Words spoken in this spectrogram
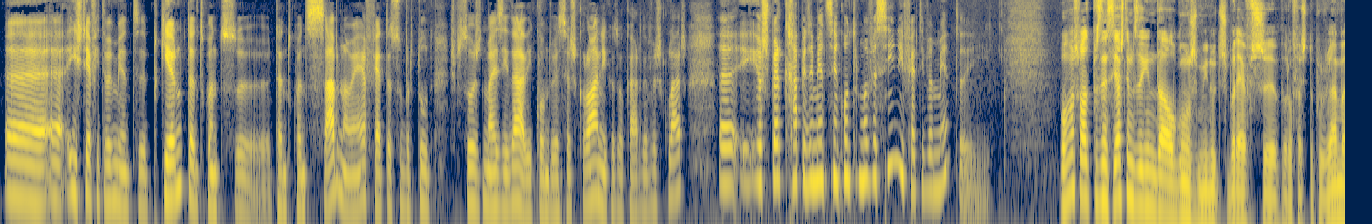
uh, isto é efetivamente pequeno, tanto quanto, tanto quanto se sabe, não é? Afeta sobretudo as pessoas de mais idade e com doenças crónicas ou cardiovasculares. eu espero que rapidamente se encontre uma vacina, efetivamente. E... Bom, vamos falar de presenciais. Temos ainda alguns minutos breves eh, para o fecho do programa.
